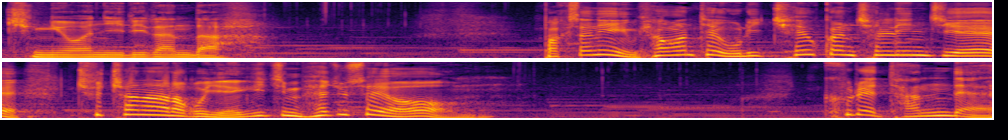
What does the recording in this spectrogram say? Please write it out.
중요한 일이란다. 박사님, 형한테 우리 체육관 챌린지에 추천하라고 얘기 좀 해주세요. 그래, 단데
